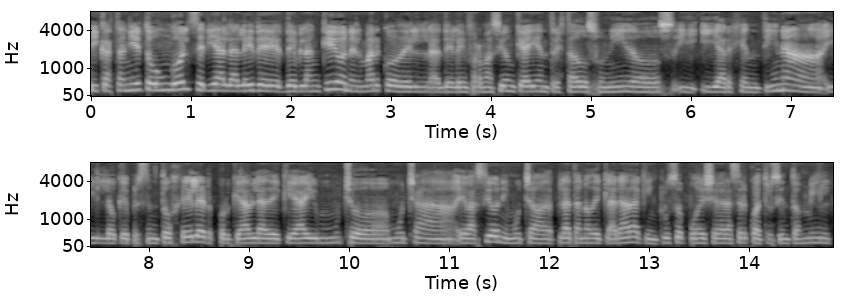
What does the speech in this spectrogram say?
Y Castañeto, un gol sería la ley de, blanqueo en el marco de la, de la, información que hay entre Estados Unidos y, Argentina y lo que presentó Heller, porque habla de que hay mucho mucha evasión y mucha plata no declarada que incluso puede llegar a ser 400 mil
